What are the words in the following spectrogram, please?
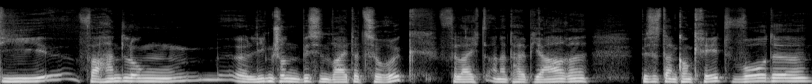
Die Verhandlungen äh, liegen schon ein bisschen weiter zurück, vielleicht anderthalb Jahre. Bis es dann konkret wurde,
